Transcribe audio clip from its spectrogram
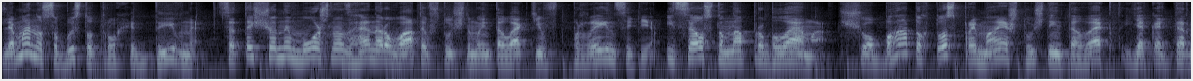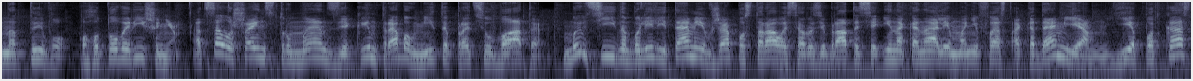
для мене особисто трохи дивне. Це те, що не можна згенерувати в штучному інтелекті в принципі. І це основна проблема, що багато хто сприймає штучний інтелект як альтернативу, готове рішення. А це лише інструмент, з яким треба вміти працювати. Ми в цій наболілій темі вже постаралися розібратися і на каналі Маніфест Академія є подкаст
